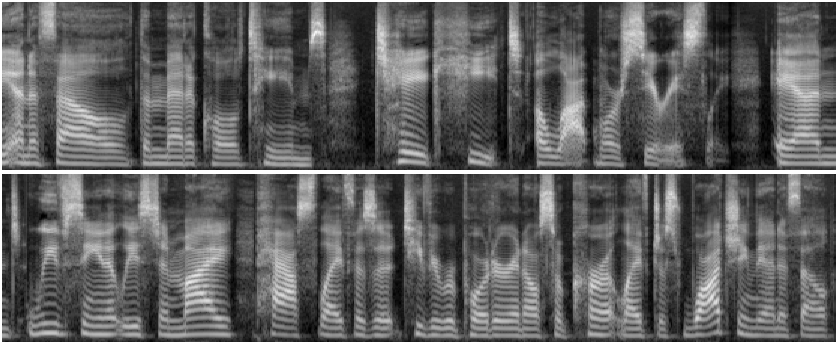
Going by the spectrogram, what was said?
the NFL, the medical teams take heat a lot more seriously. And we've seen, at least in my past life as a TV reporter and also current life, just watching the NFL,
